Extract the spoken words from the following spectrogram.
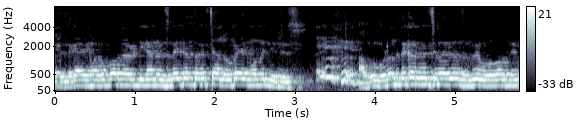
ഇതിന്റെ കാര്യങ്ങളൊക്കെ പറഞ്ഞു വേണ്ടി ഞാൻ അന്വേഷിച്ചിട്ട് എന്തൊക്കെ ചെലവും കാര്യങ്ങളൊന്നും ഇല്ല ചോദിച്ചു അപ്പൊ ഇവിടെ കറി വെച്ചാൽ ചോദിച്ചപ്പോ ഇവൾ പറഞ്ഞു.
